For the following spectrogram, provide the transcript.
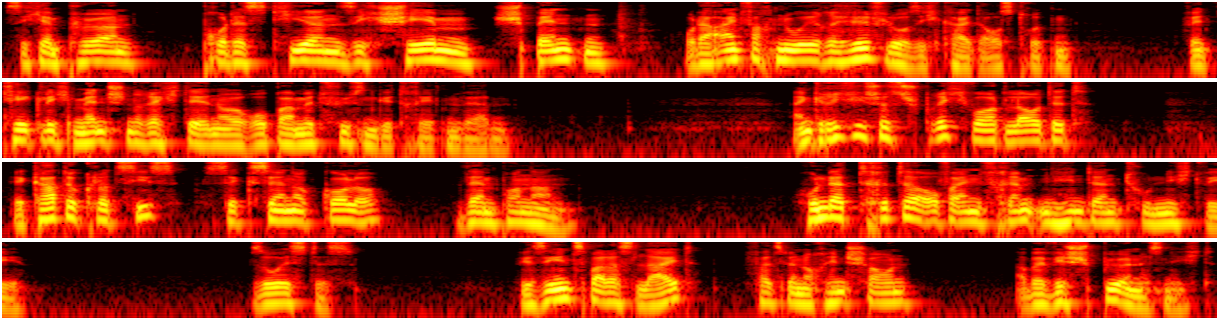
sich empören, protestieren, sich schämen, spenden oder einfach nur ihre Hilflosigkeit ausdrücken, wenn täglich Menschenrechte in Europa mit Füßen getreten werden. Ein griechisches Sprichwort lautet Hekatoklozis sexenokolo vemponan. Hundert Tritte auf einen fremden Hintern tun nicht weh. So ist es. Wir sehen zwar das Leid, falls wir noch hinschauen, aber wir spüren es nicht.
